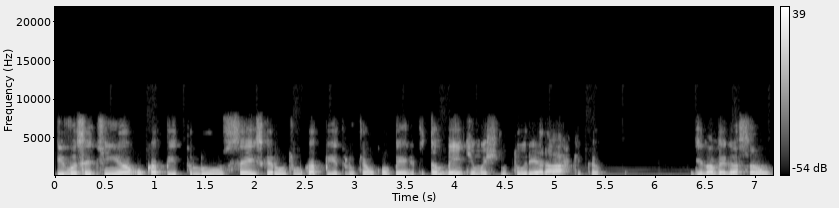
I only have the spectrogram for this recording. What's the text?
E você tinha o capítulo 6, que era o último capítulo, que é um compêndio que também tinha uma estrutura hierárquica de navegação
